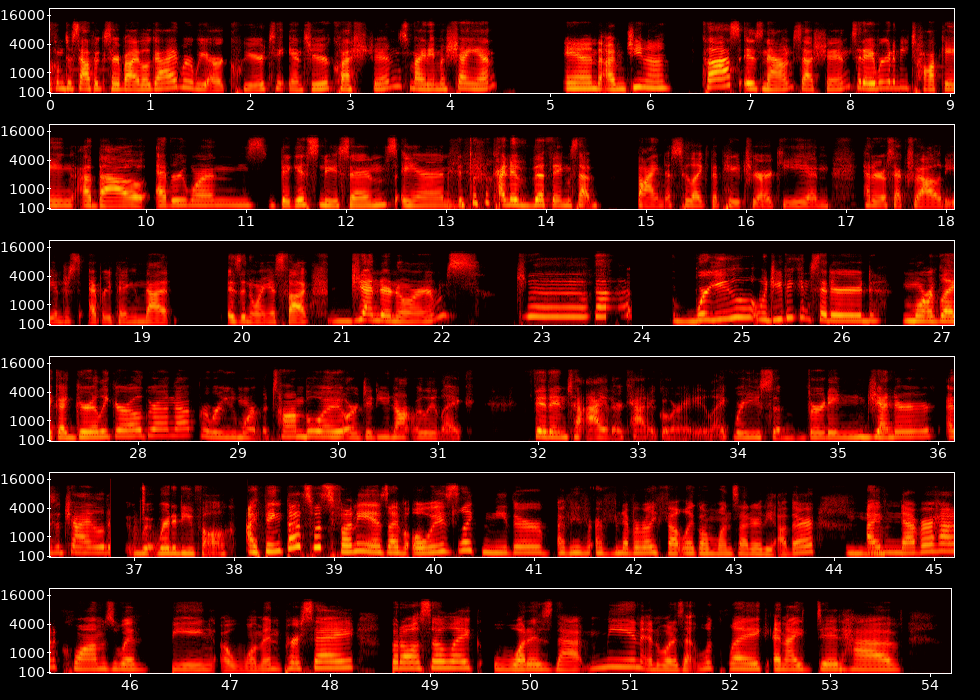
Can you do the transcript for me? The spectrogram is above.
welcome to Sapphic Survival Guide, where we are queer to answer your questions. My name is Cheyenne. And I'm Gina. Class is now in session. Today, we're going to be talking about everyone's biggest nuisance and kind of the things that bind us to like the patriarchy and heterosexuality and just everything that is annoying as fuck. Gender norms. Were you, would you be considered more of like a girly girl growing up, or were you more of a tomboy, or did you not really like fit into either category? Like, were you subverting gender as a child? Where, where did you fall? I think that's what's funny is I've always like neither I've never, I've never really felt like on one side or the other. Mhm. I've never had qualms with being a woman per se, but also like what does that mean and what does that look like? And I did have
